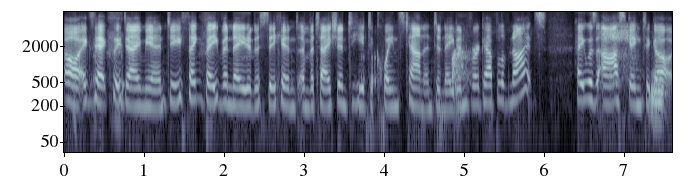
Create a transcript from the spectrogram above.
Oh, exactly, Damian. Do you think Beaver needed a second invitation to head to Queenstown and Dunedin for a couple of nights? He was asking to go.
